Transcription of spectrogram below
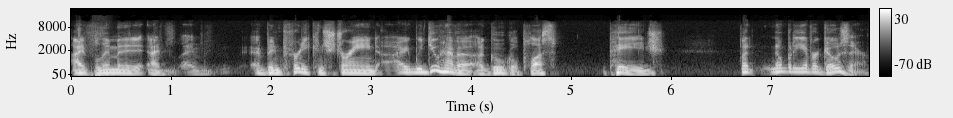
I've limited, I've, I've, I've been pretty constrained. I, we do have a, a Google Plus page, but nobody ever goes there.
